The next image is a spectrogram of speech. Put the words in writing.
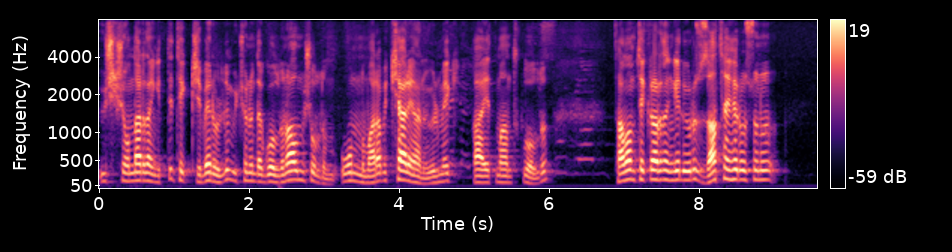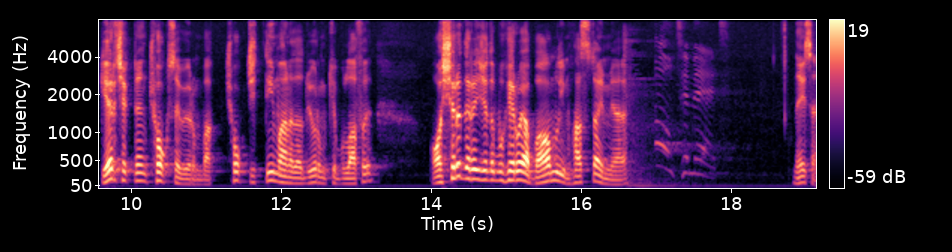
3 kişi onlardan gitti. Tek kişi ben öldüm. Üçünün de gold'unu almış oldum. 10 numara bir kar yani. Ölmek gayet mantıklı oldu. Tamam tekrardan geliyoruz. Zata Heros'unu gerçekten çok seviyorum bak. Çok ciddi manada diyorum ki bu lafı. Aşırı derecede bu heroya bağımlıyım. Hastayım ya. Neyse.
